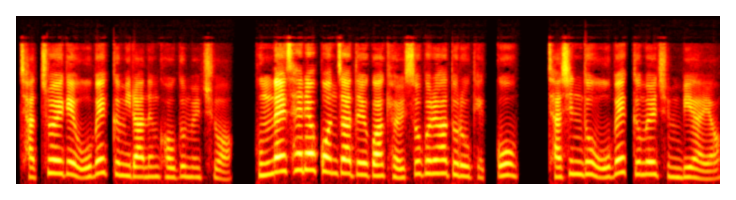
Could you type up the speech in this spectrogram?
자초에게 500금이라는 거금을 주어 국내 세력권자들과 결속을 하도록 했고 자신도 500금을 준비하여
